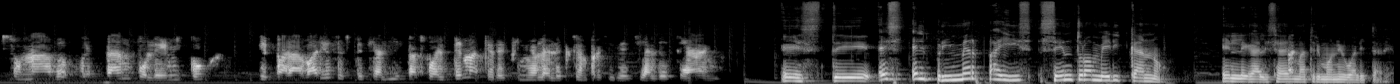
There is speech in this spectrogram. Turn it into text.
sonado, fue tan polémico que para varios especialistas fue el tema que definió la elección presidencial de ese año. Este es el primer país centroamericano en legalizar el matrimonio igualitario.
